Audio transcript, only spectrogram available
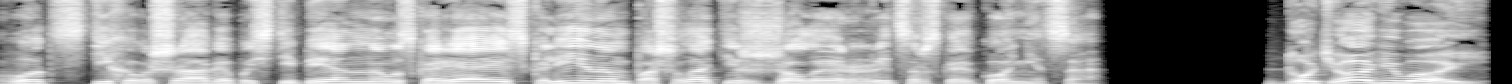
Вот с тихого шага, постепенно ускоряясь клином, пошла тяжелая рыцарская конница. «Дотягивай!»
